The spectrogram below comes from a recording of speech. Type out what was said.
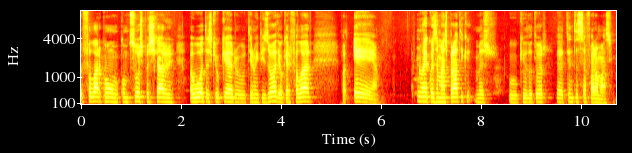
uh, falar com, com pessoas para chegar a outras que eu quero ter um episódio, eu quero falar. Pá, é, não é a coisa mais prática, mas o que o doutor uh, tenta safar ao máximo.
